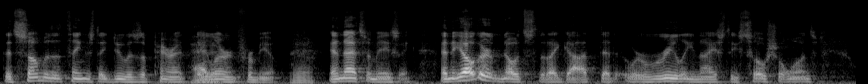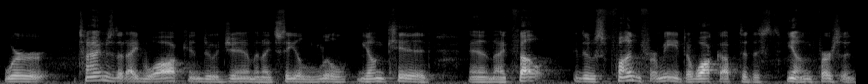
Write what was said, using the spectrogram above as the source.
that some of the things they do as a parent they Had it. learned from you, Yeah. and that's amazing. And the other notes that I got that were really nice, these social ones, were times that I'd walk into a gym and I'd see a little young kid, and I felt it was fun for me to walk up to this young person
